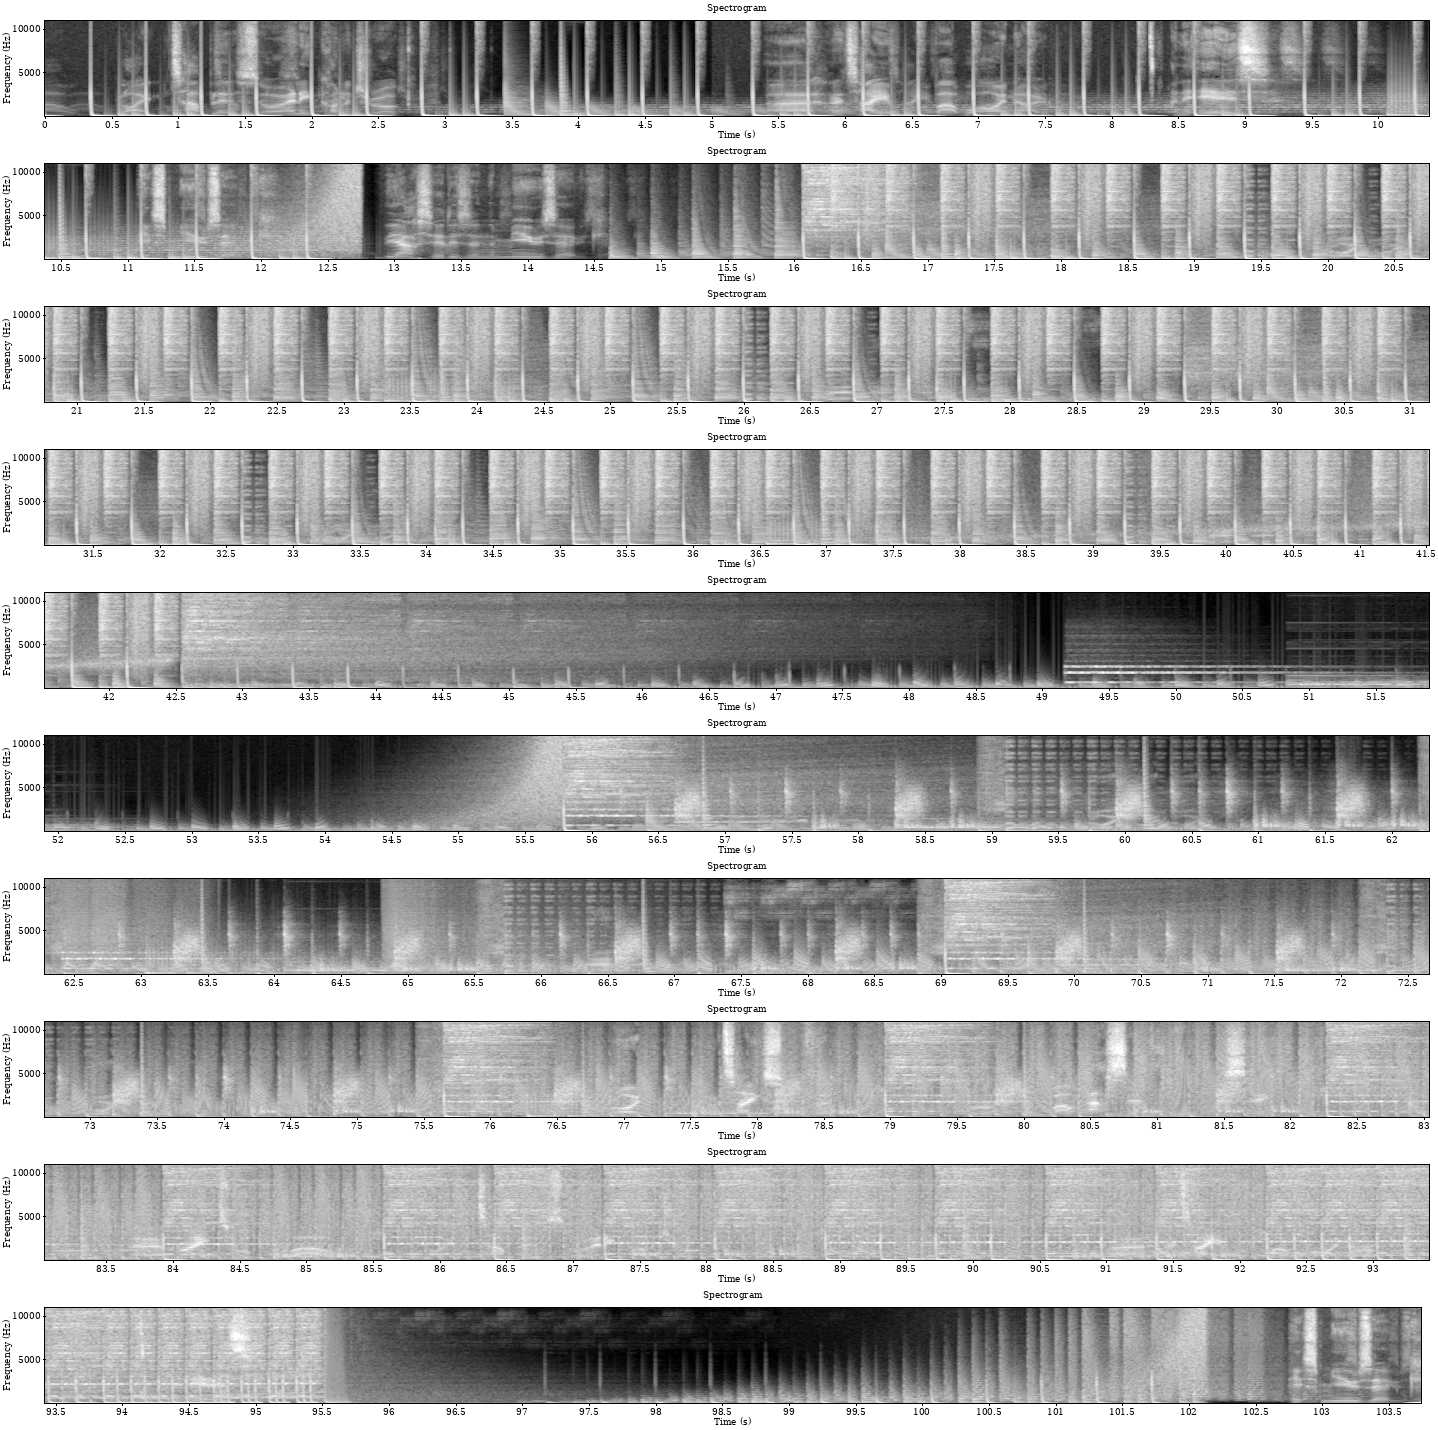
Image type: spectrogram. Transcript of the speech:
like tablets or any kind of drug. Uh, I'm gonna tell you about what I know, and it is it's music. The acid is in the music. Thank you. Music.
